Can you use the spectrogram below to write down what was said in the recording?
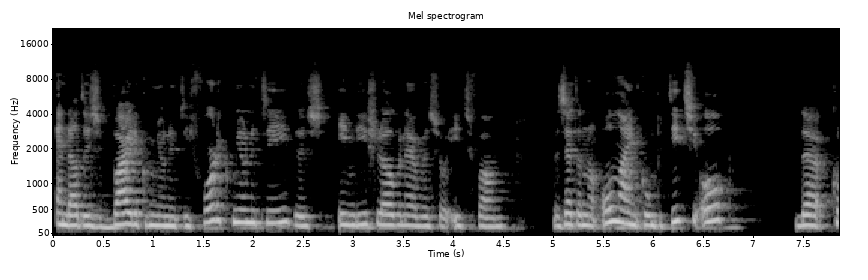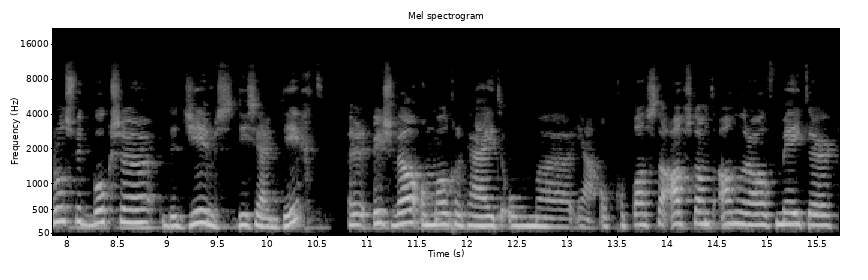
En dat is by the community for the community. Dus in die slogan hebben we zoiets van: we zetten een online competitie op. De CrossFit boxen, de gyms, die zijn dicht. Er is wel een mogelijkheid om uh, ja, op gepaste afstand, anderhalf meter,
